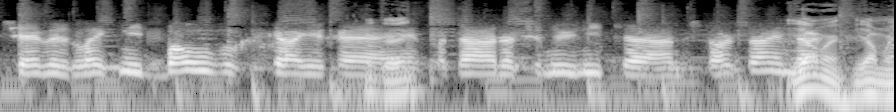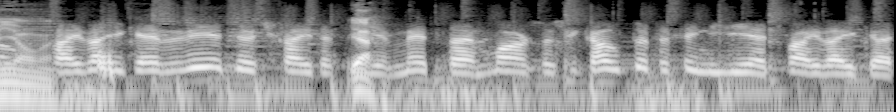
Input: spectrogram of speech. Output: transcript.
ze hebben het lek niet boven gekregen. En vandaar dat ze nu niet eh, aan de start zijn. Jammer, jammer, jammer. Twee weken hebben we weer Dutch GT4 Ja. met Mars. Dus ik hoop dat het in die twee weken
